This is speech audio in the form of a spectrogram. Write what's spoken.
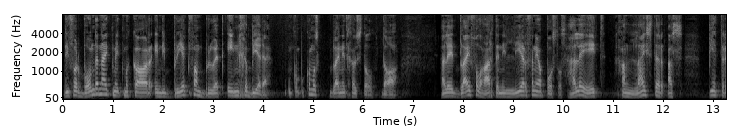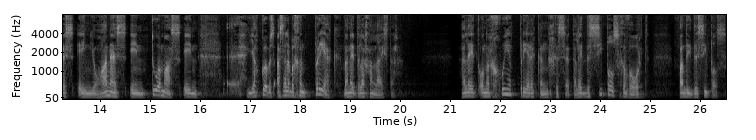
die verbondenheid met mekaar en die breek van brood en gebede. Kom kom ons bly net gou stil daar. Hulle het bly volhard in die leer van die apostels. Hulle het gaan luister as Petrus en Johannes en Thomas en Jakobus as hulle begin preek, dan het hulle gaan luister. Hulle het onder goeie prediking gesit. Hulle het disippels geword van die disippels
